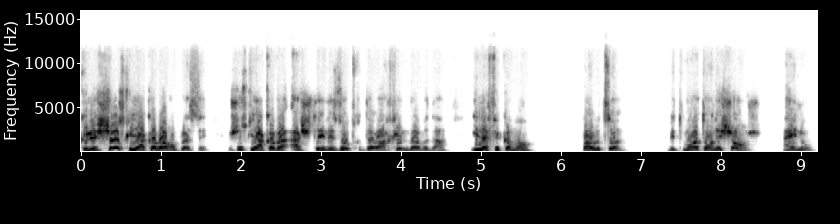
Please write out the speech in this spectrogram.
que les choses que Yaakov a remplacées, les choses que Yaakov a achetées, les autres derachim d'Avoda, il a fait comment? Par le tzon. Bitmoato en échange. Aïnou.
